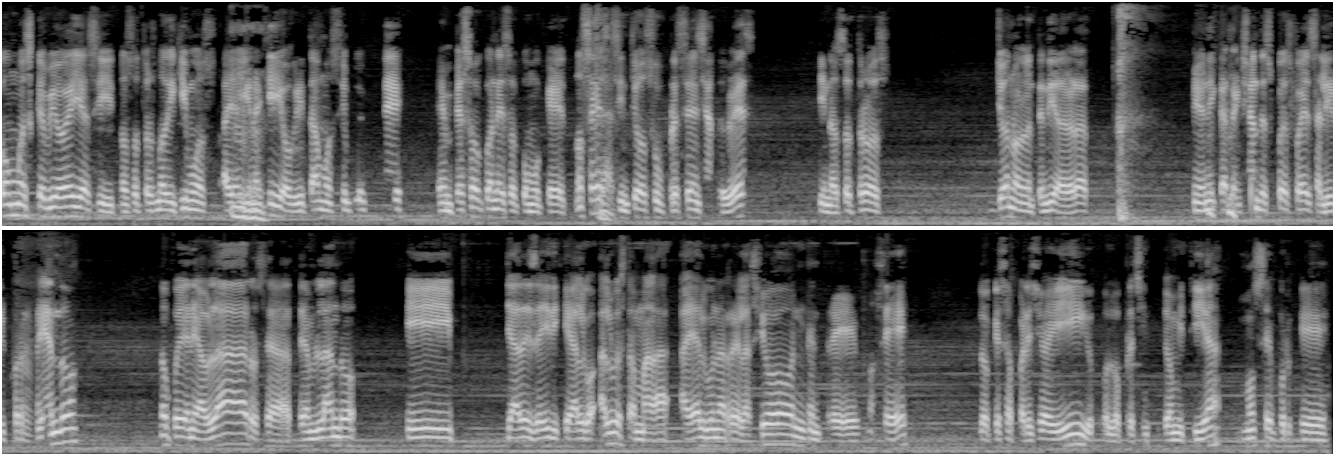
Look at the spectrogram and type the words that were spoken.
¿cómo es que vio ella si nosotros no dijimos, hay alguien Ujú. aquí? O gritamos, simplemente empezó con eso, como que, no sé, Claro. sintió su presencia tal vez, y nosotros, yo no lo entendía de verdad. Mi única reacción después fue salir corriendo, no podía ni hablar, o sea, temblando, y ya desde ahí dije algo, algo está mal, hay alguna relación entre, no sé, lo que desapareció ahí o lo presintió mi tía, no sé por qué,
